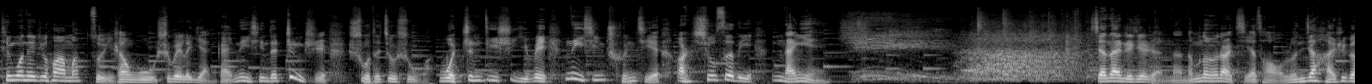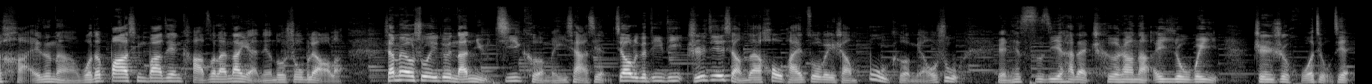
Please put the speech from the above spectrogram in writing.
听过那句话吗？嘴上污是为了掩盖内心的正直，说的就是我。我真的是一位内心纯洁而羞涩的男人。现在这些人呢，能不能有点节操？伦家还是个孩子呢，我的八星八箭卡姿兰大眼睛都受不了了。下面要说一对男女饥渴没下线，叫了个滴滴，直接想在后排座位上，不可描述。人家司机还在车上呢，哎呦喂，真是活久见。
